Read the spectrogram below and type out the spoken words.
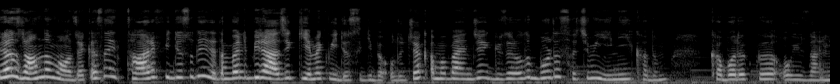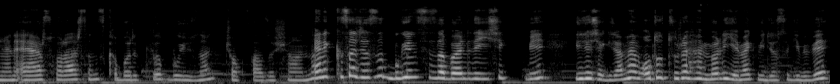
Biraz random olacak. Aslında tarif videosu değil de böyle birazcık yemek videosu gibi olacak. Ama bence güzel olur. Burada saçımı yeni yıkadım. Kabarıklığı o yüzden yani eğer sorarsanız kabarıklığı bu yüzden çok fazla şu anda. Yani kısacası bugün size böyle değişik bir video çekeceğim. Hem oda turu hem böyle yemek videosu gibi bir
